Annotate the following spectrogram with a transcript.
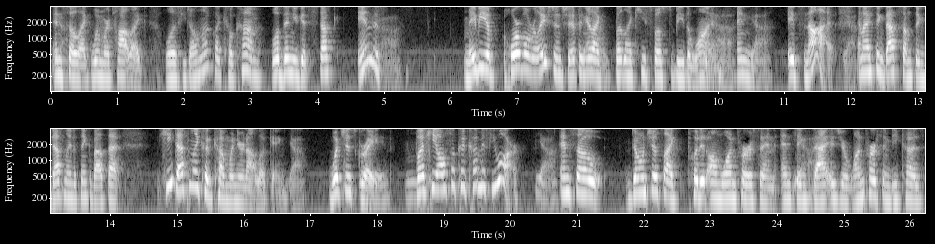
And so, like, when we're taught, like, well, if you don't look like he'll come, well, then you get stuck in this maybe a horrible relationship and you're like but like he's supposed to be the one Yeah, and yeah. it's not Yeah. and i think that's something definitely to think about that he definitely could come when you're not looking Yeah. which is great Absolutely. but he also could come if you are Yeah. and so don't just like put it on one person and think Yeah. that is your one person because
